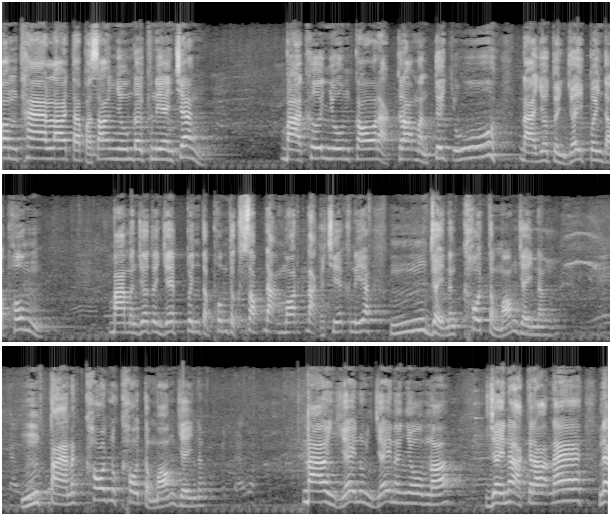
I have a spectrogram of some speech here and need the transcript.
កុំថាឡើយតែប្រសងញោមដូចគ្នាអញ្ចឹងបើឃើញញោមកោណាក្រក់បន្តិចអូដែលយកទៅនិយាយពេញតែភូមិ បើមិនយកទៅនិយាយពេញតភូមិទៅខ្សប់ដាក់មាត់ដាក់កាជាគ្នានិយាយនឹងខូចត្មងនិយាយនឹងតានឹងខូចនោះខូចត្មងនិយាយនឹងដើរនិយាយនោះនិយាយនៅញោមណោះនិយាយនៅអាក្រក់ណានៅ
